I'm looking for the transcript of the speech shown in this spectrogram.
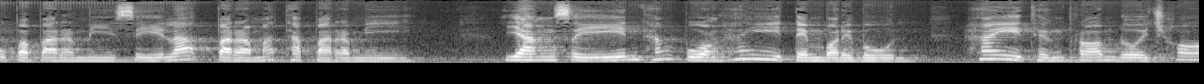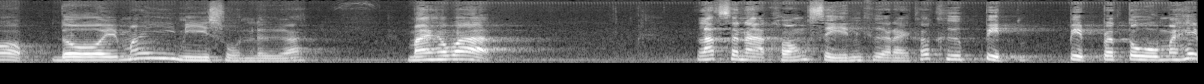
อุปปารมี ศีลปรมัตถปารมี ยังศีลทั้งปวงให้เต็มบริบูรณ์ ให้ถึงพร้อมโดยชอบ โดยไม่มีส่วนเหลือ หมายคือว่า ลักษณะของศีลคืออะไรก็คือปิดปิดประตูไม่ให้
